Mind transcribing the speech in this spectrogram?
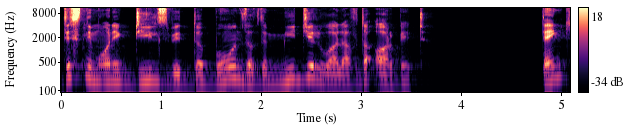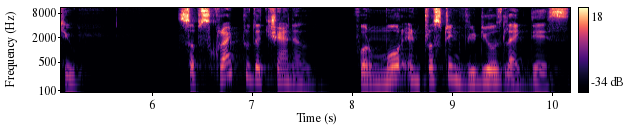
this mnemonic deals with the bones of the medial wall of the orbit. Thank you. Subscribe to the channel for more interesting videos like this.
